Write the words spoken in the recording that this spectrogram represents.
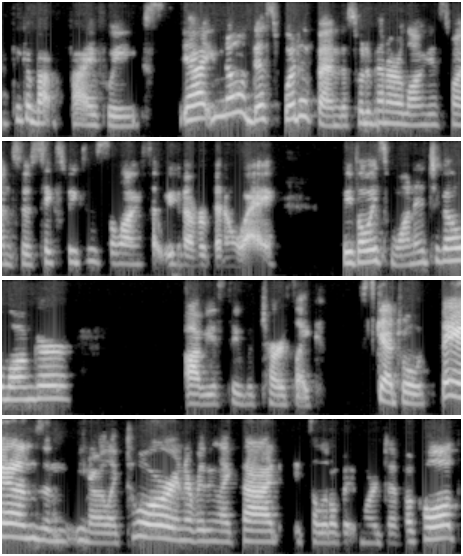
I think about five weeks. Yeah, you know, this would have been this would have been our longest one. So six weeks is the longest that we've ever been away. We've always wanted to go longer. Obviously, with Char's like schedule with bands and you know like tour and everything like that, it's a little bit more difficult.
